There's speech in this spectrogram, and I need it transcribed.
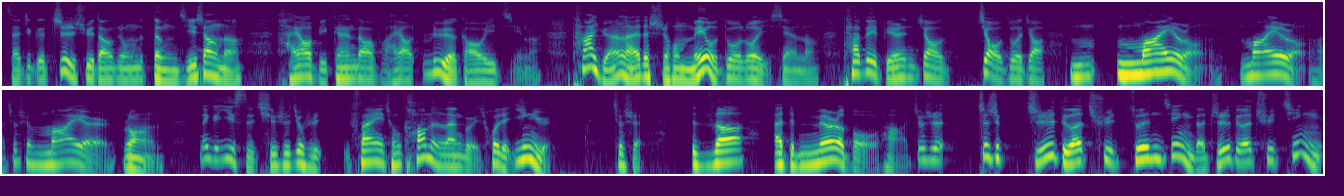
在这个秩序当中的等级上呢，还要比 Gandalf 还要略高一级呢。他原来的时候没有堕落以先呢，他被别人叫叫做叫 Myron Myron 啊，就是 Myron，那个意思其实就是翻译成 Common Language 或者英语，就是 The Admirable 哈，就是这是值得去尊敬的，值得去敬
